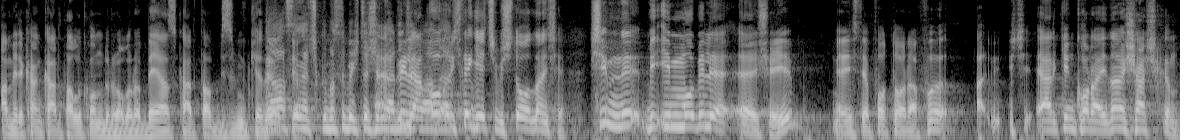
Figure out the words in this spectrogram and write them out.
Amerikan kartalı konduruyorlar. O beyaz kartal bizim ülkede yok Galatasaray'ın ya. açıklaması Beşiktaş'ın verdiği Bilen, cevabı o işte açıklaması. geçmişte olan şey. Şimdi bir immobile e, şeyi e, işte fotoğrafı Erkin Koray'dan şaşkın.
